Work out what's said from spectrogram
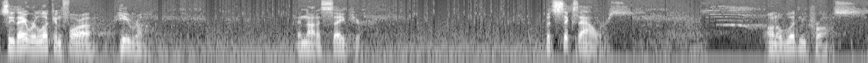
See, they were looking for a hero and not a savior. But six hours on a wooden cross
